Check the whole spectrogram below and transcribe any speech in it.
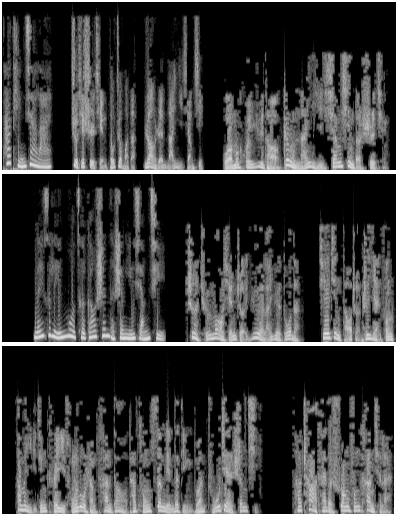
他停下来。这些事情都这么的让人难以相信。我们会遇到更难以相信的事情。雷斯林莫测高深的声音响起。这群冒险者越来越多的接近岛者之眼峰。他们已经可以从路上看到他从森林的顶端逐渐升起。他岔开的双峰看起来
